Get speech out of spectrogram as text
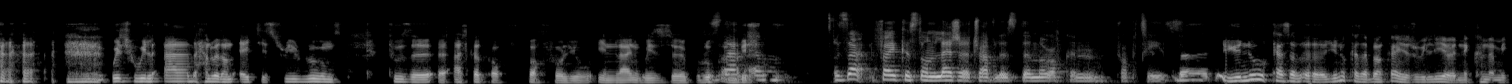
which will add 183 rooms to the uh, Ascott portfolio in line with the group that, ambitions. Um, is that focused on leisure travelers, the Moroccan properties? But you know, Casa, uh, you know, Casablanca is really an economic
